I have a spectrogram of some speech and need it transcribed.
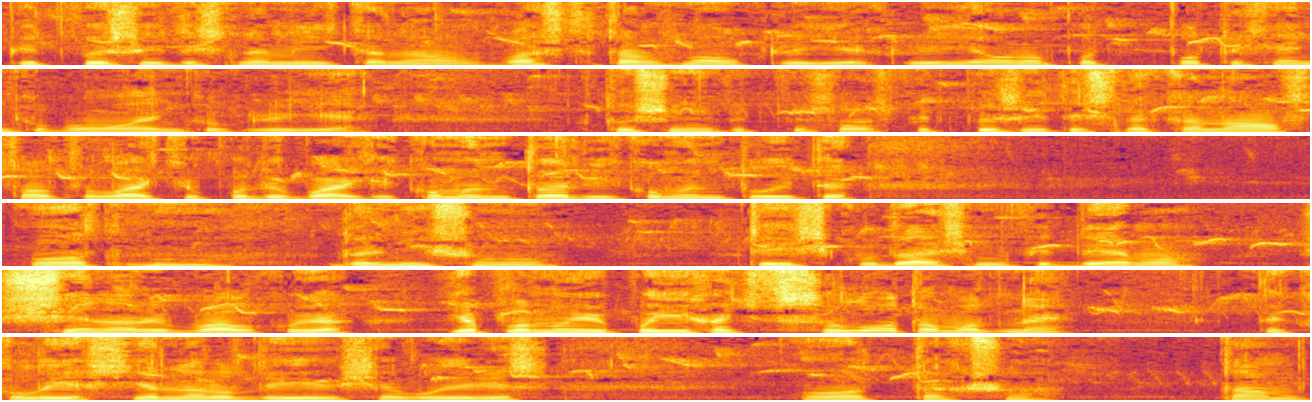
підписуйтесь на мій канал. Бачите, там знову клює. Клює, воно потихеньку, помаленьку клює. Хто ще не підписався, підписуйтесь на канал, ставте лайки, вподобайки, коментарі, коментуйте. От, ну, в дальнішому десь кудись ми підемо. Ще на рибалку. Я, я планую поїхати в село там одне, де коли я ще народився, виріс. От, так що там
